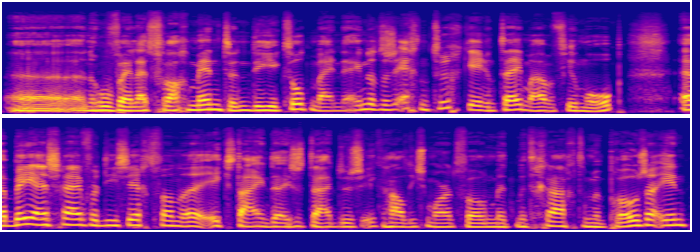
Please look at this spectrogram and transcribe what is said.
eh, een hoeveelheid fragmenten die ik tot mij neem. Dat is echt een terugkerend thema, viel me op. Ben jij een schrijver die zegt van ik sta in deze tijd dus ik haal die smartphone met, met graagte mijn proza in?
